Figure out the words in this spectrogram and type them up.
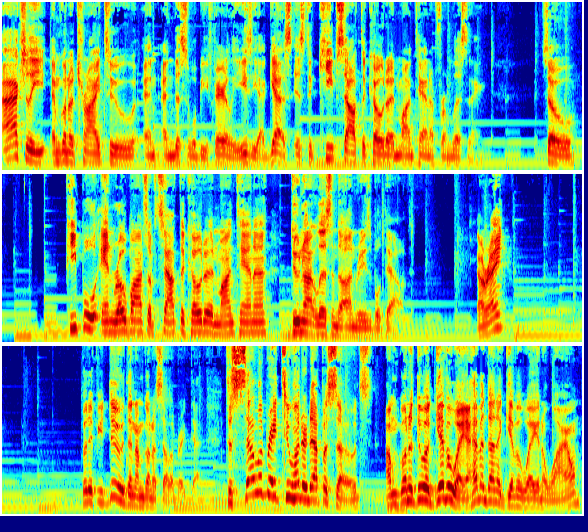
I actually am going to try to, and and this will be fairly easy, I guess, is to keep South Dakota and Montana from listening. So people and robots of South Dakota and Montana do not listen to Unreasonable Doubt. All right? But if you do, then I'm going to celebrate that. To celebrate 200 episodes, I'm going to do a giveaway. I haven't done a giveaway in a while.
